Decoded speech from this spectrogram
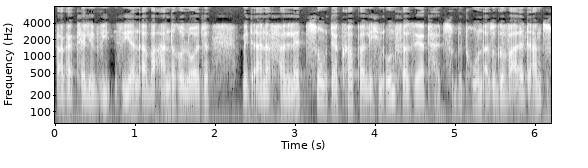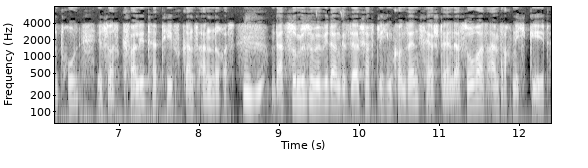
bagatellisieren, aber andere Leute mit einer Verletzung der körperlichen Unversehrtheit zu bedrohen, also Gewalt anzudrohen, ist was qualitativ ganz anderes. Mhm. Und dazu müssen wir wieder einen gesellschaftlichen Konsens herstellen, dass sowas einfach nicht geht.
